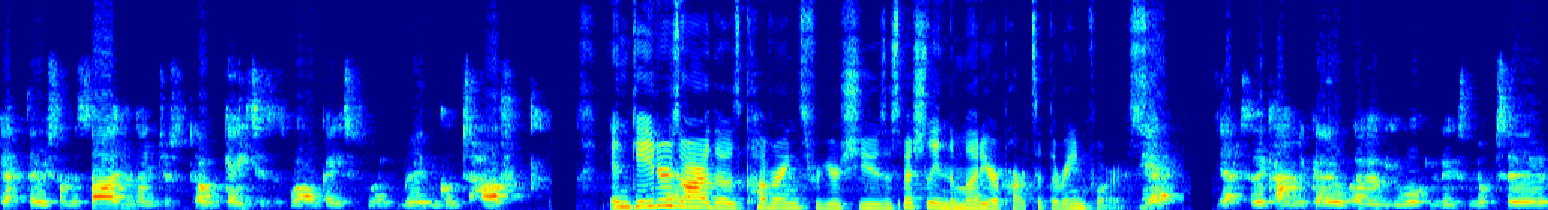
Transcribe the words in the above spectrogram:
yeah, those on the side, and then just oh gaiters as well. Gaiters were really good to have. and gaiters are those coverings for your shoes, especially in the muddier parts of the rainforest. Yeah, yeah. So they kind of go over your walking boots and up to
